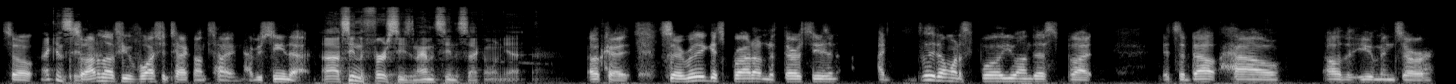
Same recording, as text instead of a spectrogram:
So I can see. so that. I don't know if you've watched Attack on Titan. Have you seen that? Uh, I've seen the first season. I haven't seen the second one yet. Okay. So it really gets brought out in the third season. Really don't want to spoil you on this, but it's about how all the humans are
